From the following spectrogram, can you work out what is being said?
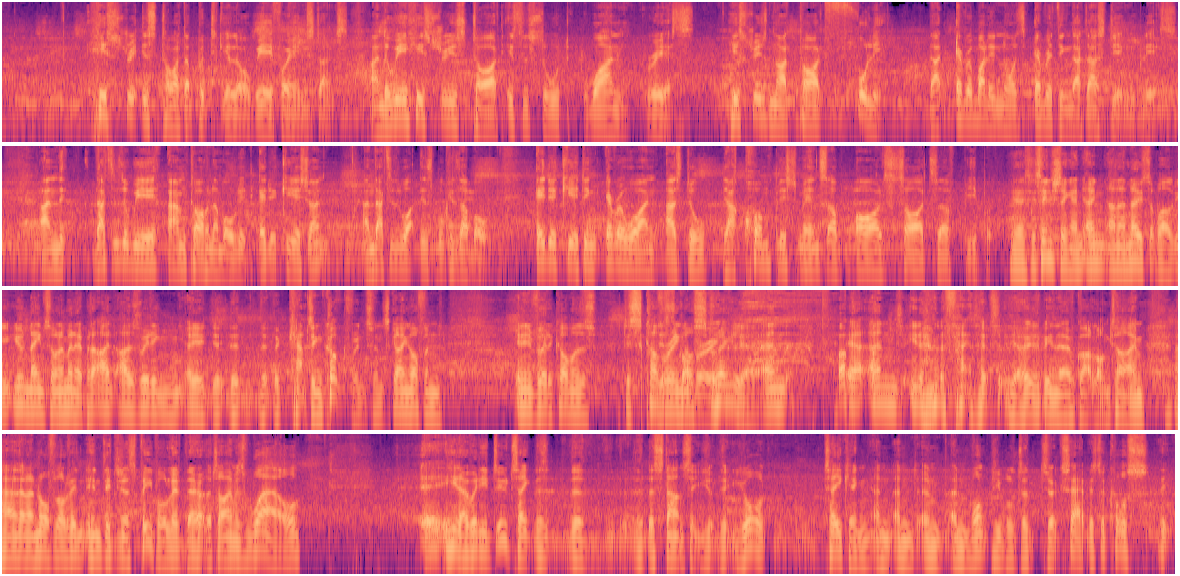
History is taught a particular way, for instance, and the way history is taught is to suit one race. History is not taught fully that everybody knows everything that has taken place. And that is the way I'm talking about with education, and that is what this book is about educating everyone as to the accomplishments of all sorts of people. Yes, it's interesting, and, and, and I know, well, you, you name some in a minute, but I, I was reading uh, the, the, the, Captain Cook, for instance, going off and, in inverted commas, discovering, discovering. Australia. And uh, and you know the fact that you know, it's been there for quite a long time, and that an awful lot of in- indigenous people lived there at the time as well. Uh, you know, when you do take the the, the, the stance that, you, that you're taking and, and, and, and want people to, to accept is, of course, you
